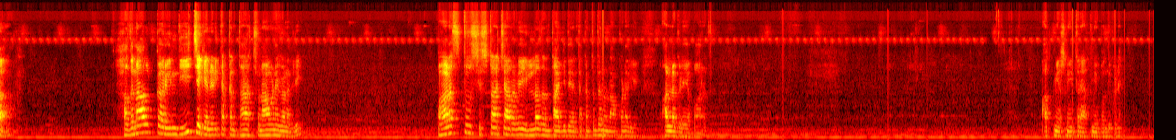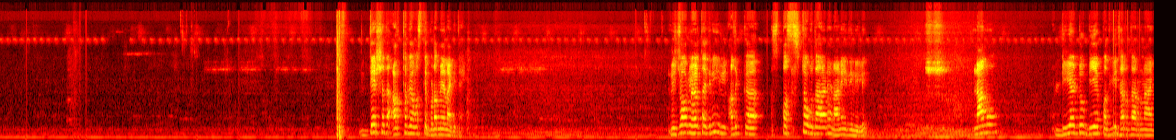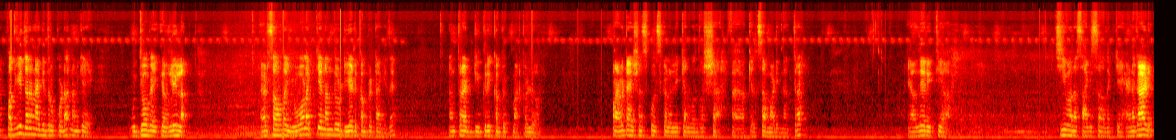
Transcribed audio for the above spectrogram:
ಹದಿನಾಲ್ಕರಿಂದೀಚೆಗೆ ನಡೀತಕ್ಕಂತಹ ಚುನಾವಣೆಗಳಲ್ಲಿ ಬಹಳಷ್ಟು ಶಿಷ್ಟಾಚಾರವೇ ಇಲ್ಲದಂತಾಗಿದೆ ಅಂತಕ್ಕಂಥದ್ದನ್ನು ನಾವು ಕೂಡ ಇಲ್ಲಿ ಅಲ್ಲಗಳೆಯಬಾರದು ಆತ್ಮೀಯ ಸ್ನೇಹಿತರೆ, ಆತ್ಮೀಯ ಬಂಧುಗಳೇ ದೇಶದ ಅರ್ಥವ್ಯವಸ್ಥೆ ಬುಡಮೇಲಾಗಿದೆ. ನಿಜವಾಗ್ಲೂ ಹೇಳ್ತಾ ಇದ್ದೀನಿ, ಇಲ್ಲಿ ಅದಕ್ಕೆ ಸ್ಪಷ್ಟ ಉದಾಹರಣೆ ನಾನೇ ಇದ್ದೀನಿ ಇಲ್ಲಿ. ನಾನು ಡಿ ಎಡ್ ಬಿ ಎ ಪದವೀಧರದಾರನಾಗಿ ಪದವೀಧರನಾಗಿದ್ದರೂ ಕೂಡ ನನಗೆ ಉದ್ಯೋಗ ಇರಲಿಲ್ಲ. ಎರಡು ಸಾವಿರದ ಏಳಕ್ಕೆ ನಂದು ಡಿ ಎಡ್ ಕಂಪ್ಲೀಟ್ ಆಗಿದೆ. ನಂತರ ಡಿಗ್ರಿ ಕಂಪ್ಲೀಟ್ ಮಾಡಿಕೊಂಡು ಪ್ರೈವೇಟೈಸೇಷನ್ ಸ್ಕೂಲ್ಸ್ಗಳಲ್ಲಿ ಕೆಲವೊಂದು ವರ್ಷ ಕೆಲಸ ಮಾಡಿದ ನಂತರ ಯಾವುದೇ ರೀತಿಯ ಜೀವನ ಸಾಗಿಸೋದಕ್ಕೆ ಹೆಣಗಾಡಿ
